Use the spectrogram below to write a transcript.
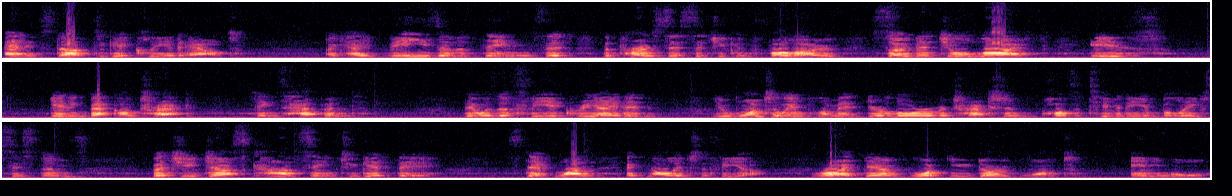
and it starts to get cleared out. Okay, these are the things that the process that you can follow so that your life is getting back on track. Things happened. There was a fear created. You want to implement your law of attraction, positivity, and belief systems but you just can't seem to get there. Step one, acknowledge the fear. Write down what you don't want anymore.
